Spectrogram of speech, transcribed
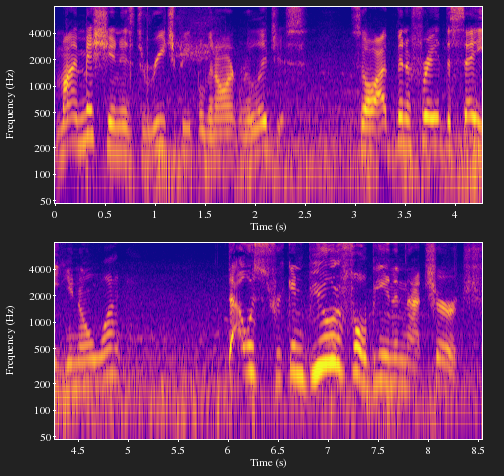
my mission is to reach people that aren't religious. So I've been afraid to say, you know what? That was freaking beautiful being in that church.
